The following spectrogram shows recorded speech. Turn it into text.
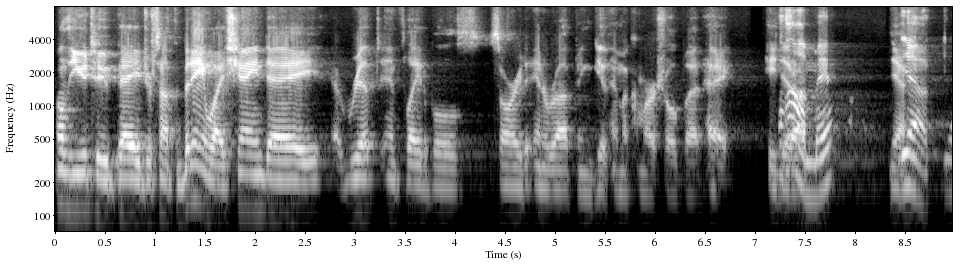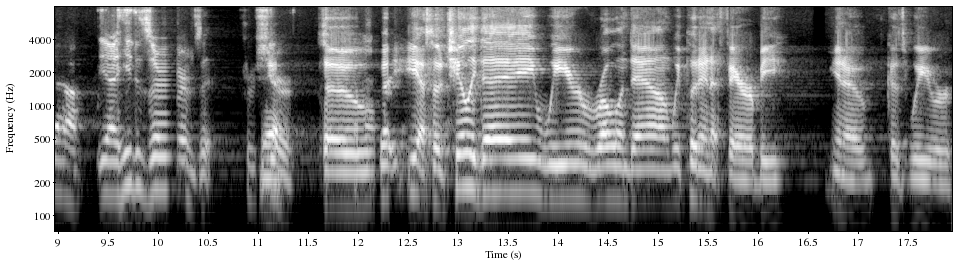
on the YouTube page or something. But anyway, Shane Day ripped inflatables. Sorry to interrupt and give him a commercial, but hey, he did. On, man. Yeah. yeah, yeah, yeah. He deserves it for Yeah. sure. So, but yeah, so chilly day, we're rolling down. We put in at Ferebee, you know, because we were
